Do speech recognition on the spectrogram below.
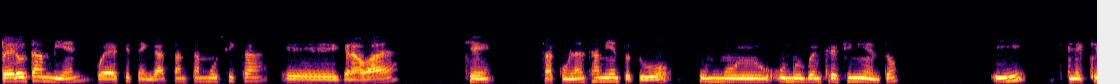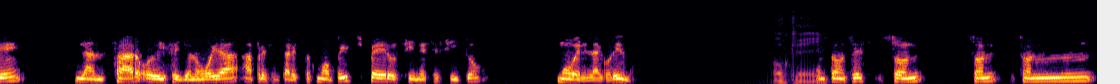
pero también puede que tenga tanta música eh, grabada que sacó un lanzamiento, tuvo un muy, un muy buen crecimiento y tiene que lanzar o dice yo no voy a presentar esto como pitch, pero sí necesito mover el algoritmo. Okay. Entonces, son, son, son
